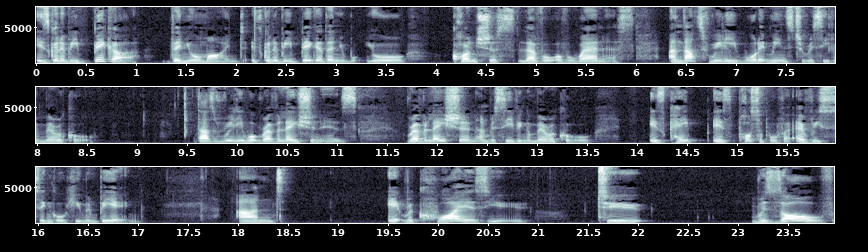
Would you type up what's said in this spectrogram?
is going to be bigger than your mind. It's going to be bigger than your conscious level of awareness. And that's really what it means to receive a miracle. That's really what revelation is. Revelation and receiving a miracle is cap- is possible for every single human being. And it requires you to resolve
